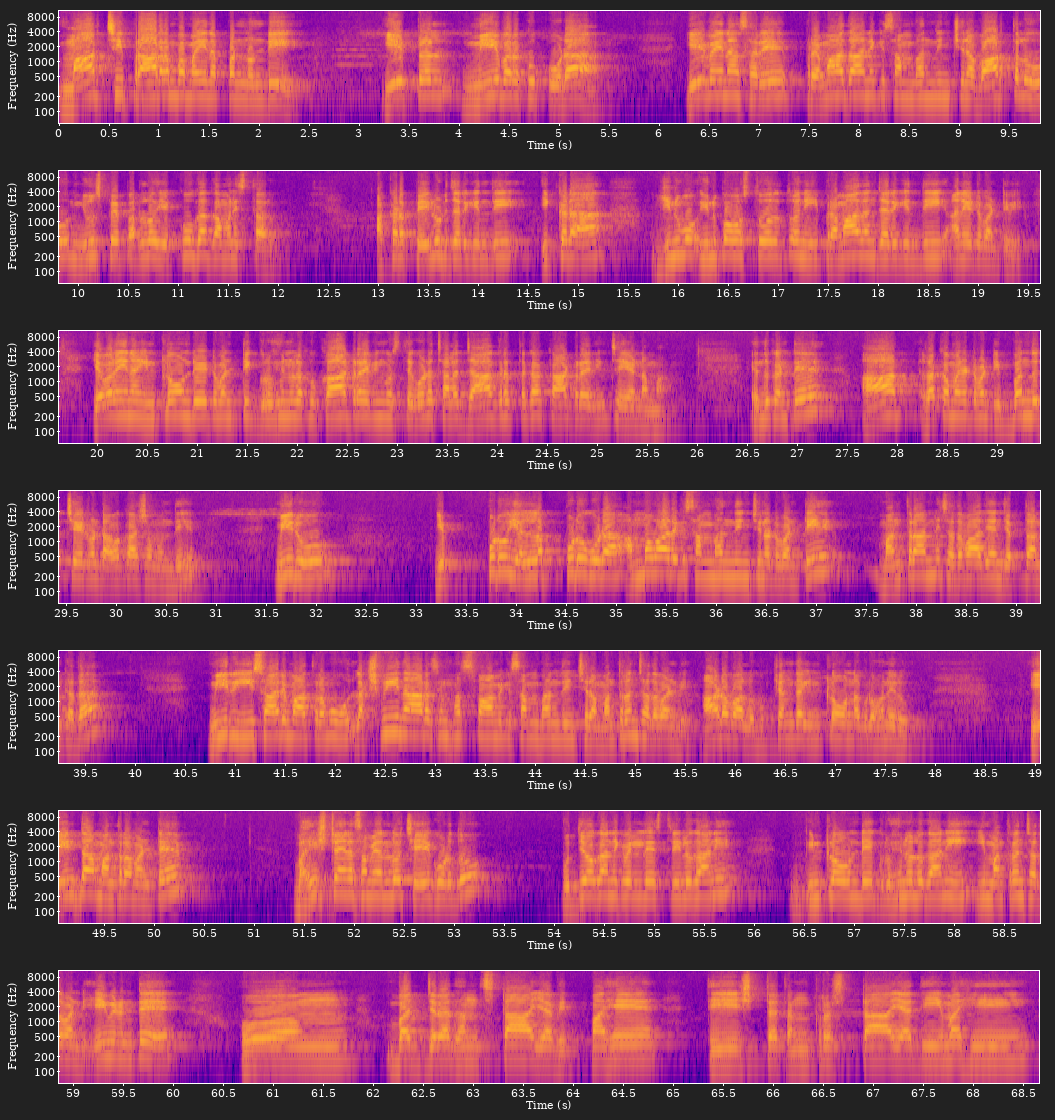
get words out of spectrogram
మార్చి ప్రారంభమైనప్పటి నుండి ఏప్రిల్ మే వరకు కూడా ఏవైనా సరే ప్రమాదానికి సంబంధించిన వార్తలు న్యూస్ పేపర్లో ఎక్కువగా గమనిస్తారు. అక్కడ పేలుడు జరిగింది ఇక్కడ ఇనుము ఇనుప వస్తువులతోని ప్రమాదం జరిగింది అనేటువంటివి. ఎవరైనా ఇంట్లో ఉండేటువంటి గృహిణులకు కార్ డ్రైవింగ్ వస్తే కూడా చాలా జాగ్రత్తగా కార్ డ్రైవింగ్ చేయండి అమ్మా ఎందుకంటే ఆ రకమైనటువంటి ఇబ్బంది వచ్చేటువంటి అవకాశం ఉంది. మీరు ఎప్పుడు ఎల్లప్పుడూ కూడా అమ్మవారికి సంబంధించినటువంటి మంత్రాన్ని చదవాలి అని చెప్తాను కదా. మీరు ఈసారి మాత్రము లక్ష్మీనారసింహస్వామికి సంబంధించిన మంత్రం చదవండి. ఆడవాళ్ళు ముఖ్యంగా ఇంట్లో ఉన్న గృహిణులు. ఏంటా మంత్రం అంటే బహిష్టైన సమయంలో చేయకూడదు. ఉద్యోగానికి వెళ్ళే స్త్రీలు కానీ ఇంట్లో ఉండే గృహిణులు కానీ ఈ మంత్రం చదవండి. ఏమిటంటే ఓం వజ్రధంష్టాయ విత్మహే తీష్టతంకృష్టాయ ధీమహి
